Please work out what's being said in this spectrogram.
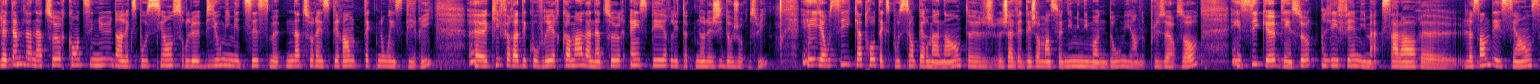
Le thème de la nature continue dans l'exposition sur le biomimétisme nature inspirante, techno-inspirée, euh, qui fera découvrir comment la nature inspire les technologies d'aujourd'hui. Et il y a aussi quatre autres expositions permanentes. Euh, J'avais déjà mentionné Minimondo, mais il y en a plusieurs autres. Ainsi que, bien sûr, les films IMAX. Alors, euh, le Centre des sciences,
